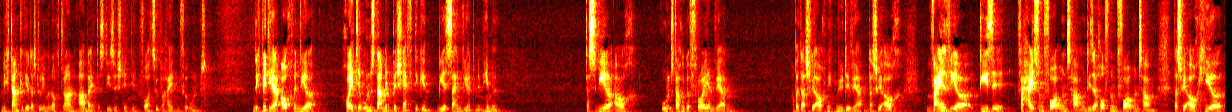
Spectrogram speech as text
Und ich danke dir, dass du immer noch daran arbeitest, diese Stätte vorzubereiten für uns. Und ich bitte, Herr, auch wenn wir heute uns damit beschäftigen, wie es sein wird dem Himmel, dass wir auch uns darüber freuen werden, aber dass wir auch nicht müde werden, dass wir auch, weil wir diese Verheißung vor uns haben und diese Hoffnung vor uns haben, dass wir auch hier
